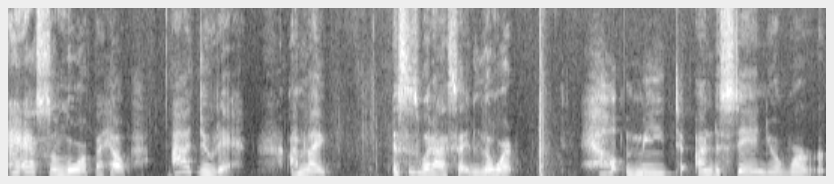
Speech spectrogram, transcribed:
ask the Lord for help. I do that. I'm like, this is what I say Lord, help me to understand your word.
